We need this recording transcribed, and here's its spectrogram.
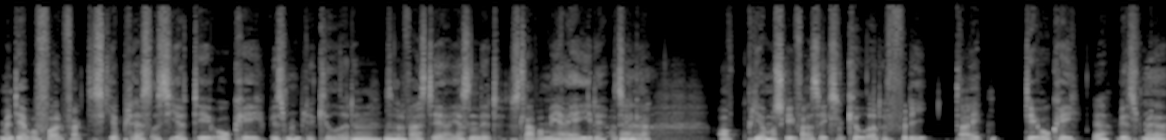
jamen der, hvor folk faktisk giver plads og siger, at det er okay, hvis man bliver ked af det. Mm. Så er det faktisk der, jeg sådan lidt slapper mere af i det, og tænker, Ja. og bliver måske faktisk ikke så ked af det, fordi der er ikke, det er okay, Ja. hvis man Ja.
